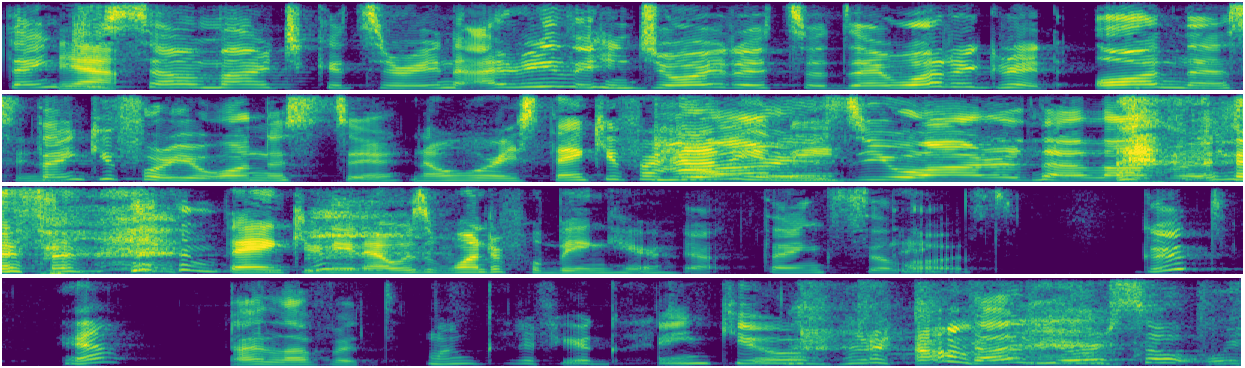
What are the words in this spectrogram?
Thank Yeah. you so much, Katerina. I really enjoyed it today. What a great, honest. Thank you for your honesty. No worries. Thank you for you having me. as you are, and I love it. Thank you, Nina. It was wonderful being here. yeah, thanks a lot. Good. Yeah. I love it. Well, good if you're good. Thank you. God, you're so. we-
